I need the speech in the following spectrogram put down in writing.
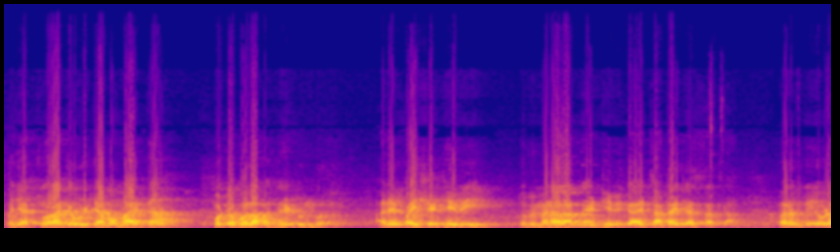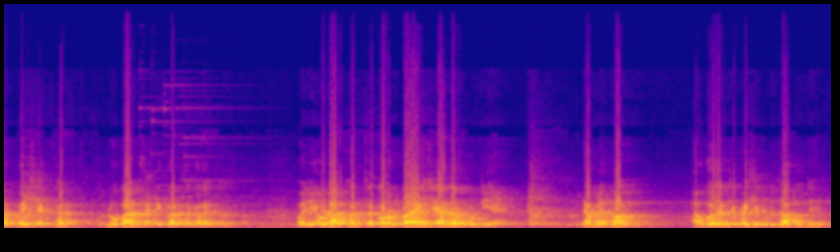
म्हणजे चोराच्या उलट्या बोंबा आहेत ना? खोटं बोला पण रेटून बोला. अरे पैसे ठेवी. तुम्ही म्हणालात नाही ठेवी काय? चाटायचे असतात का? परंतु एवढा पैसे खर्च लोकांसाठी खर्च करायचं असतं. पण एवढा खर्च करून पण ऐंशी हजार कोटी आहे. त्यामुळे मग अगोदरचे पैसे कुठे जात होते?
